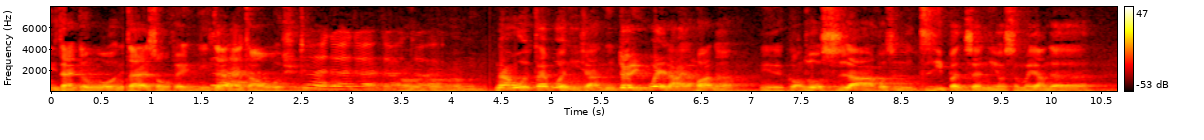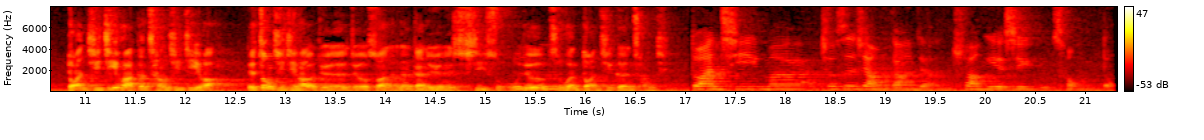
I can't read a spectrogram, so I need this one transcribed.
你再跟我，你再来收费，你再来找我学。对对对对对。嗯嗯嗯。那我再问一下，你对于未来的话呢？你的工作室啊，或是你自己本身，你有什么样的短期计划跟长期计划？因为中期计划我觉得就算了，那感觉有点细琐，我就只问短期跟长期。短期吗？就是像我们刚刚讲，创业是一股冲动，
